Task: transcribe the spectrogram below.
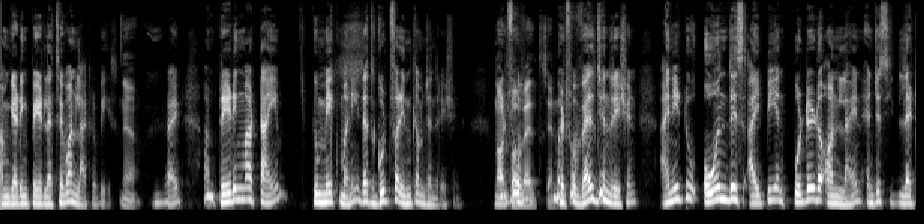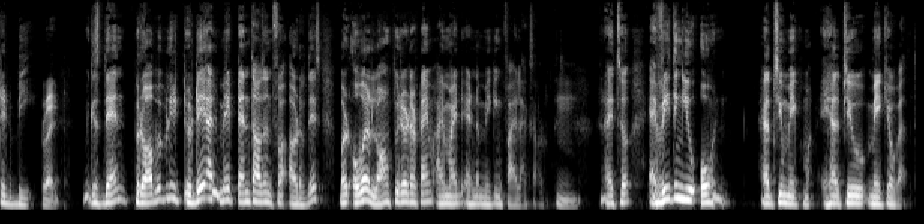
I'm getting paid, let's say one lakh rupees Yeah. right? I'm trading my time to make money. That's good for income generation. Not But for, for- wealth generation. But for wealth generation, I need to own this IP and put it online and just let it be. right. Because then probably today I'll make 10,000 for- out of this, but over a long period of time, I might end up making 5 lakhs out of it. Hmm. Right. So everything you own helps you make, helps you make your wealth.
